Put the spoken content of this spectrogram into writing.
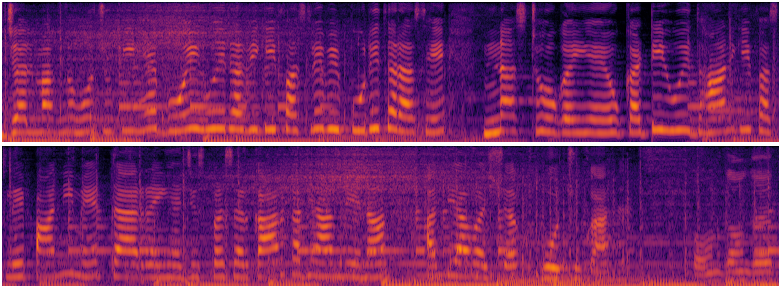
जलमग्न हो चुकी है। बोई हुई रबी की फ़सलें भी पूरी तरह से नष्ट हो गई हैं। और कटी हुई धान की फ़सलें पानी में तैर रही हैं जिस पर सरकार का ध्यान देना अति आवश्यक हो चुका है। कौन कौन सा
